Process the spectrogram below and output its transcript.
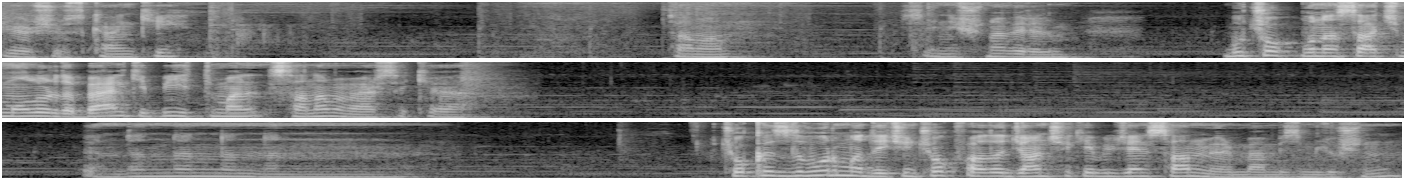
Görüşürüz kanki. Tamam. Seni şuna verelim. Bu çok buna saçma olur da belki bir ihtimal sana mı versek ya? Dın dın dın dın dın. Çok hızlı vurmadığı için çok fazla can çekebileceğini sanmıyorum ben bizim Lucian'ın.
